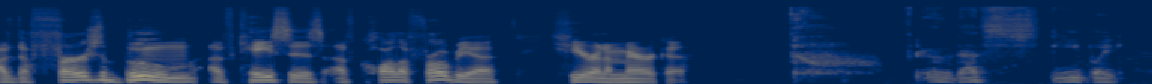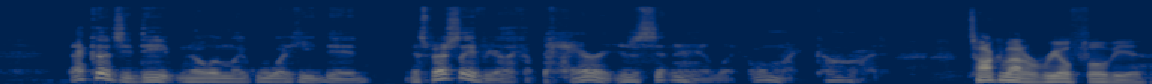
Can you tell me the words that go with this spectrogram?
of the first boom of cases of coulrophobia here in America. Dude, that's steep. Like that cuts you deep knowing like what he did. Especially if you're like a parent, you're just sitting there like, oh my god. Talk about a real phobia.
